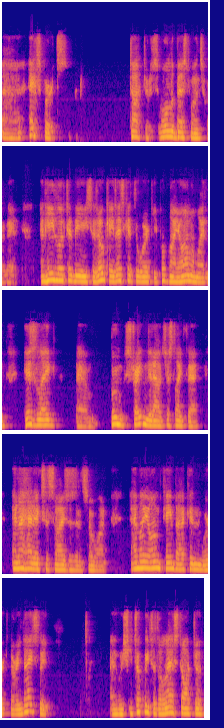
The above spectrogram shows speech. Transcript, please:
uh, experts, doctors, all the best ones were there. And he looked at me. He says, "Okay, let's get to work." He put my arm on my his leg, um, boom, straightened it out just like that. And I had exercises and so on. And my arm came back and worked very nicely. And when she took me to the last doctor,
